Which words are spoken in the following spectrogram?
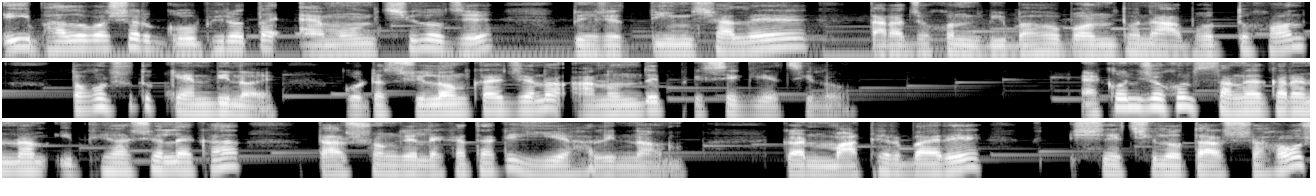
এই ভালোবাসার গভীরতা এমন ছিল যে, দুই হাজার তিন সালে তারা যখন বিবাহ বন্ধনে আবদ্ধ হন, তখন শুধু ক্যান্ডি নয়, গোটা শ্রীলঙ্কায় যেন আনন্দে ফেসে গিয়েছিল। এখন যখন সাঙ্গাকারার নাম ইতিহাসে লেখা, তার সঙ্গে লেখা থাকে ইয়েহালির নাম। কারণ মাঠের বাইরে সে ছিল তার সাহস,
